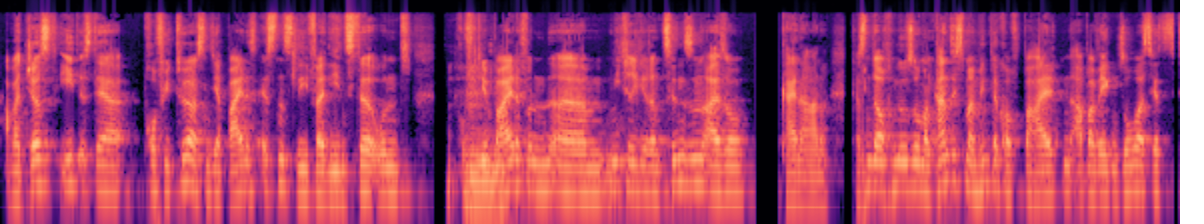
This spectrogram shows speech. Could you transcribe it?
aber Just Eat ist der Profiteur. Das sind ja beides Essenslieferdienste und profitieren mhm. beide von ähm, niedrigeren Zinsen. Also keine Ahnung. Das sind auch nur so, man kann sich mal im Hinterkopf behalten, aber wegen sowas jetzt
